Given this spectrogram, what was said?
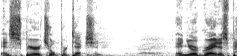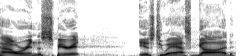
and spiritual protection. And your greatest power in the Spirit is to ask God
